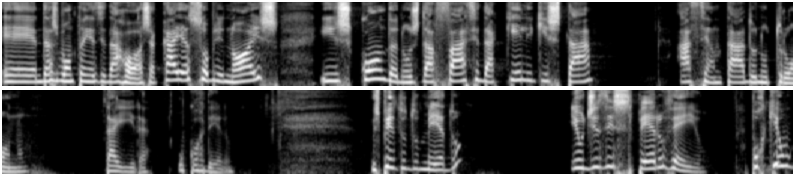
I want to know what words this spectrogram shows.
é, das montanhas e da rocha: caia sobre nós e esconda-nos da face daquele que está assentado no trono da ira, o cordeiro. O espírito do medo e o desespero veio, porque o,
